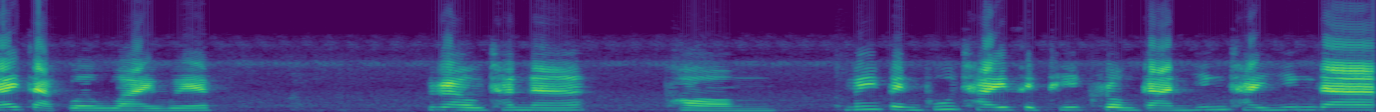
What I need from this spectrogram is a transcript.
ได้จากเว w w w เราชนะคอมไม่เป็นผู้ใช้สิทธิโครงการยิ่งใช้ยิ่งได้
